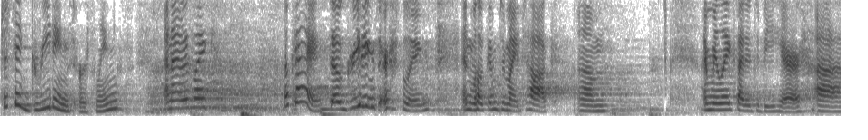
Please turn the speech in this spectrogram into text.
"Just say greetings, Earthlings," and I was like. Okay, so greetings, Earthlings, and welcome to my talk. Um, I'm really excited to be here. Uh,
